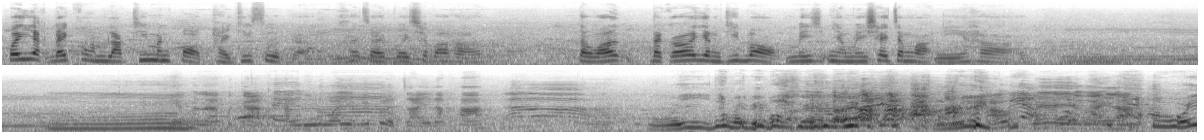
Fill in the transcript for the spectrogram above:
เป้ยอยากได้ความรักที่มันปลอดภัยที่สุดอะเข้าใจเป้ยใช่ปะคะ แต่ว่าแต่ก็อย่างที่บอกไม่ยังไม่ใช่จังหวะนี้ค่ะอืมเดี๋ยวพนักประกาศครั้งนี้เลยว่ายังไม่เปิดใจนะคะอุ้ยทำไมไปบอก อุ้ยเอ้าแม่ยังไงล่ะ อุ้ย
